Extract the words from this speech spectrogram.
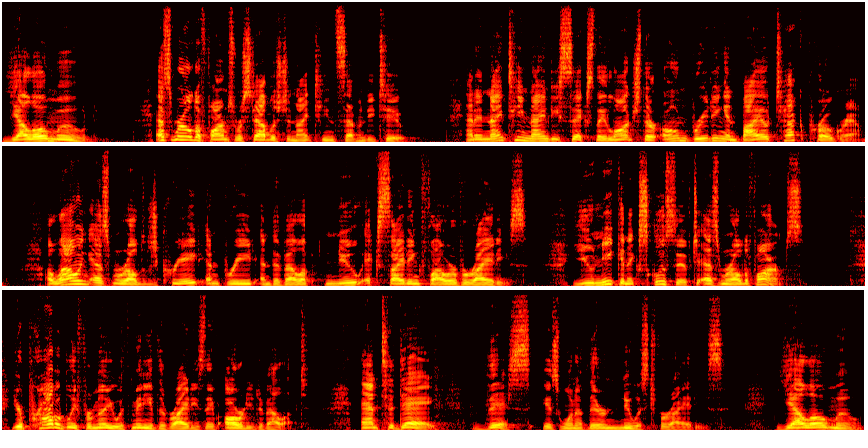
Yellow Moon. Esmeralda Farms were established in 1972. And in 1996, they launched their own breeding and biotech program, allowing Esmeralda to create and breed and develop new exciting flower varieties, unique and exclusive to Esmeralda Farms. You're probably familiar with many of the varieties they've already developed. And today, this is one of their newest varieties, Yellow Moon.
